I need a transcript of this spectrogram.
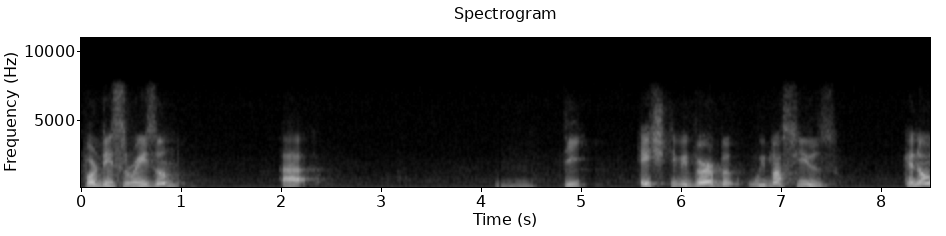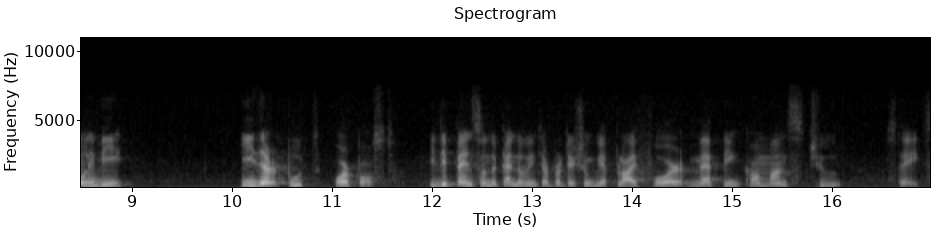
For this reason, uh, the HTTP verb we must use can only be either put or post. It depends on the kind of interpretation we apply for mapping commands to states,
